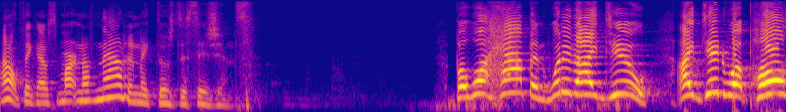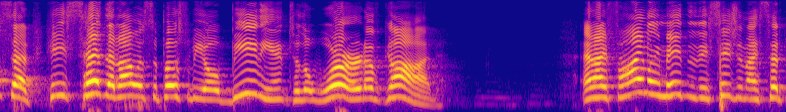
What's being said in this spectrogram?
I don't think I'm smart enough now to make those decisions. But what happened? What did I do? I did what Paul said. He said that I was supposed to be obedient to the Word of God. And I finally made the decision. I said,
